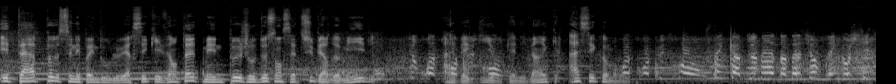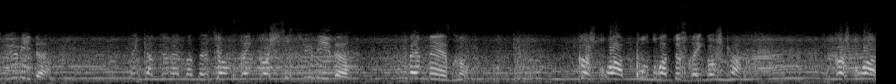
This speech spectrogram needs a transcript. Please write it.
étape, ce n'est pas une WRC qui est en tête, mais une Peugeot 207 Super 2000 avec Guillaume Canivinck à ses commandes. 50 mètres, attention, frein gauche 6 humide. 50 mètres, attention, frein gauche 6 humide. 20 mètres. Gauche 3, pour droite de frein gauche 4. Gauche 3,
